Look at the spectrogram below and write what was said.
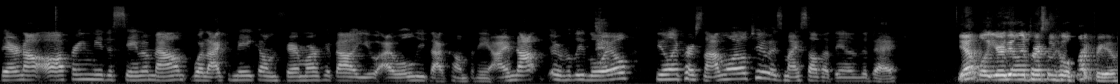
they're not offering me the same amount what I can make on fair market value, I will leave that company. I'm not overly loyal. The only person I'm loyal to is myself at the end of the day. Yeah, well, you're the only person who will fight for you.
